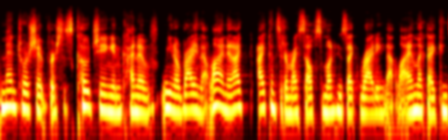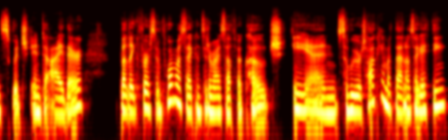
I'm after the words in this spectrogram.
mentorship versus coaching and kind of you know riding that line. And i i consider myself someone who's like riding that line. Like i can switch into either. But like first and foremost i consider myself a coach. And so we were talking about that. And i was like i think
